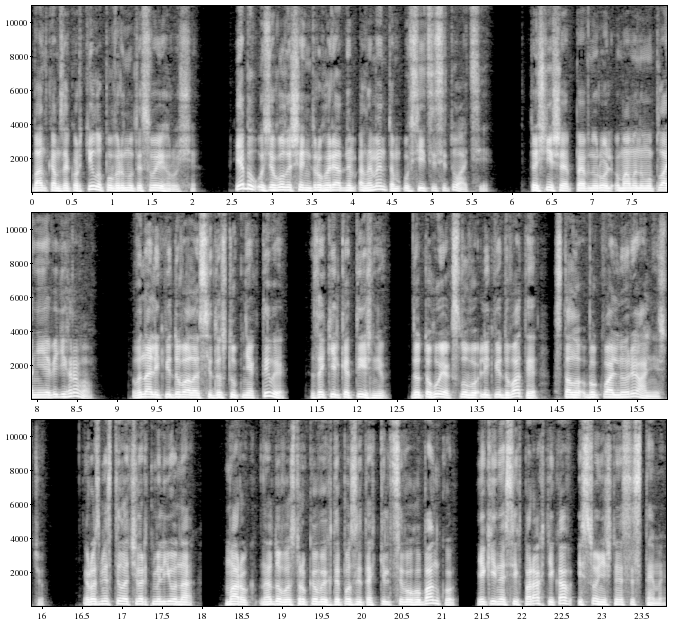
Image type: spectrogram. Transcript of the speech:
банкам закортіло повернути свої гроші. Я був усього лише другорядним елементом у всій цій ситуації. Точніше, певну роль у маминому плані я відігравав. Вона ліквідувала всі доступні активи за кілька тижнів до того, як слово ліквідувати стало буквальною реальністю, розмістила чверть мільйона марок на довгострокових депозитах кільцевого банку, який на всіх парах тікав із сонячної системи.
